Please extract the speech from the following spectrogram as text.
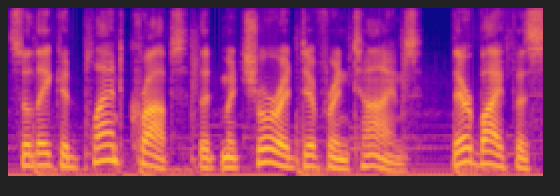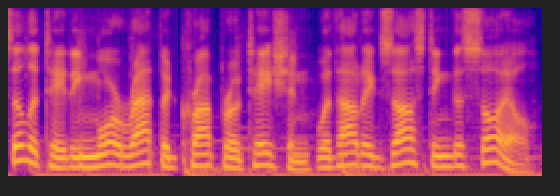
so they could plant crops that mature at different times, thereby facilitating more rapid crop rotation without exhausting the soil.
